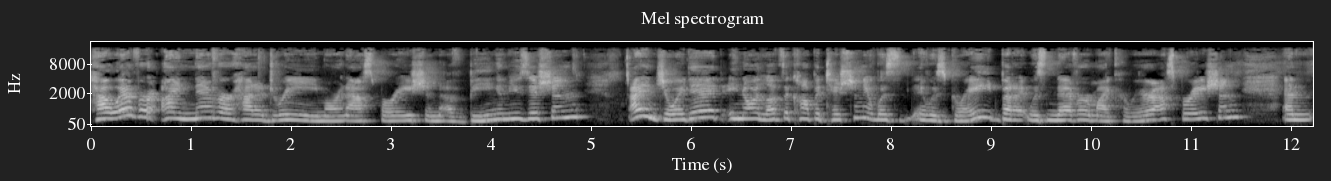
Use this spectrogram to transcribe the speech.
However, I never had a dream or an aspiration of being a musician. I enjoyed it. You know, I loved the competition. It was it was great, but it was never my career aspiration. And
